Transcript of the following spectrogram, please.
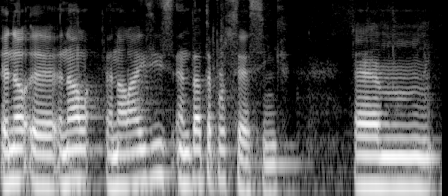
anal uh, anal analysis and data processing. Um,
